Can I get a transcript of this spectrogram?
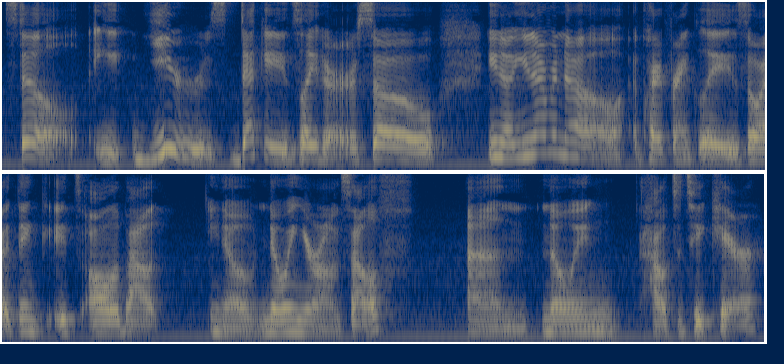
still years, decades later. So, you know, you never know, quite frankly. So I think it's all about, you know, knowing your own self and knowing how to take care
